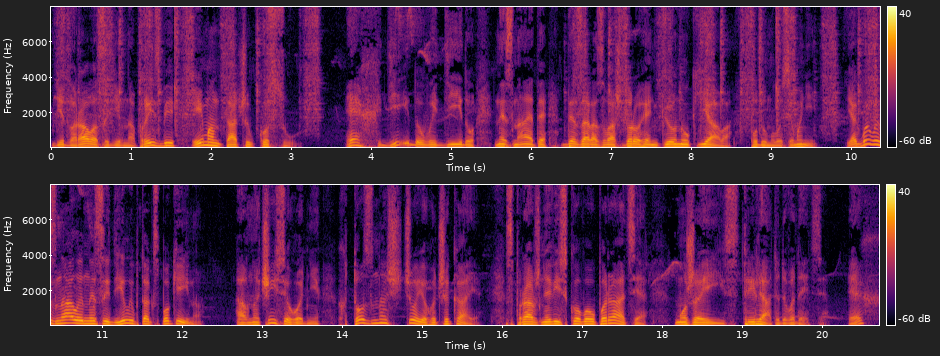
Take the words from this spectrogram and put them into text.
Дід Варава сидів на призбі і мантачив косу. Ех, діду ви, діду, не знаєте, де зараз ваш дорогенький онук Ява, подумалося мені. Якби ви знали, не сиділи б так спокійно. А вночі сьогодні хто зна, що його чекає? Справжня військова операція, може, і стріляти доведеться. Ех.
